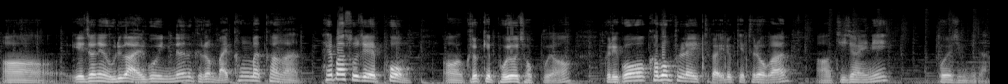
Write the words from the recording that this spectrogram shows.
어, 예전에 우리가 알고 있는 그런 말캉말캉한 페바 소재의 폼 어, 그렇게 보여졌고요. 그리고 카본 플레이트가 이렇게 들어간 어, 디자인이 보여집니다.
